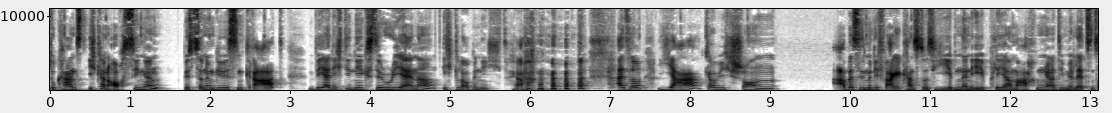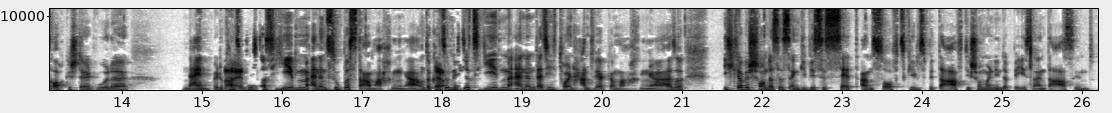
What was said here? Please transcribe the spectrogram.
Du kannst, ich kann auch singen, bis zu einem gewissen Grad. Werde ich die nächste Rihanna? Ich glaube nicht. Ja. also ja, glaube ich schon, aber es ist immer die Frage, kannst du aus jedem einen E-Player machen, ja, die mir letztens auch gestellt wurde? Nein, weil du Nein. kannst auch nicht aus jedem einen Superstar machen, ja. Und du kannst ja. auch nicht aus jedem einen, weiß ich nicht, tollen Handwerker machen, ja. Also ich glaube schon, dass es ein gewisses Set an Soft Skills bedarf, die schon mal in der Baseline da sind.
